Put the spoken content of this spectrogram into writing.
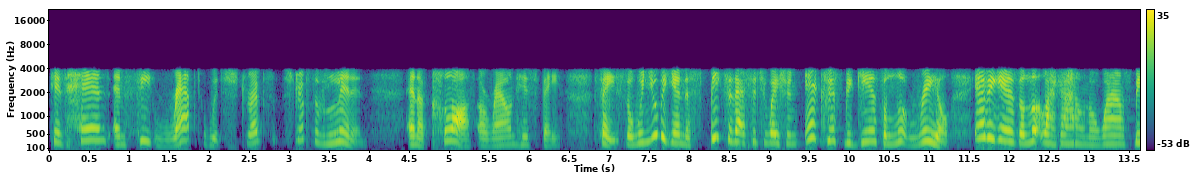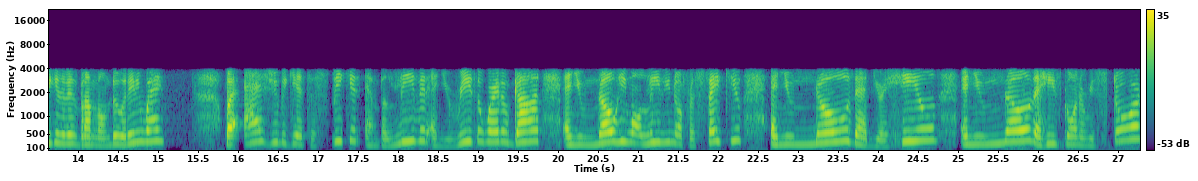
his hands and feet wrapped with strips, strips of linen and a cloth around his face. Face. So when you begin to speak to that situation, it just begins to look real. It begins to look like I don't know why I'm speaking to this, but I'm going to do it anyway. But as you begin to speak it and believe it, and you read the Word of God, and you know He won't leave you nor forsake you, and you know that you're healed, and you know that He's going to restore,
